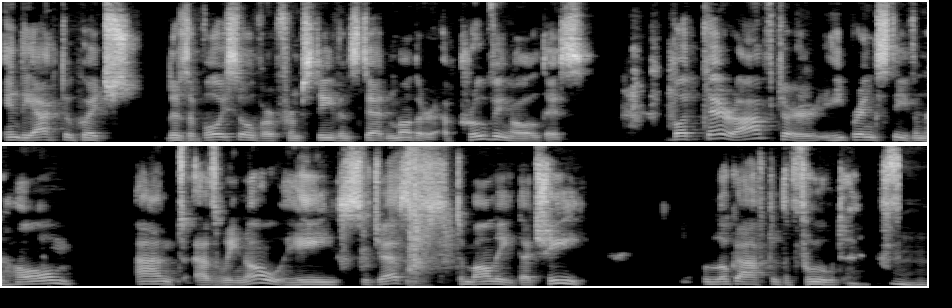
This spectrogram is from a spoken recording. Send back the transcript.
in the act of which there's a voiceover from Stephen's dead mother approving all this. But thereafter, he brings Stephen home And as we know, he suggests to Molly that she look after the food. Mm-hmm.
